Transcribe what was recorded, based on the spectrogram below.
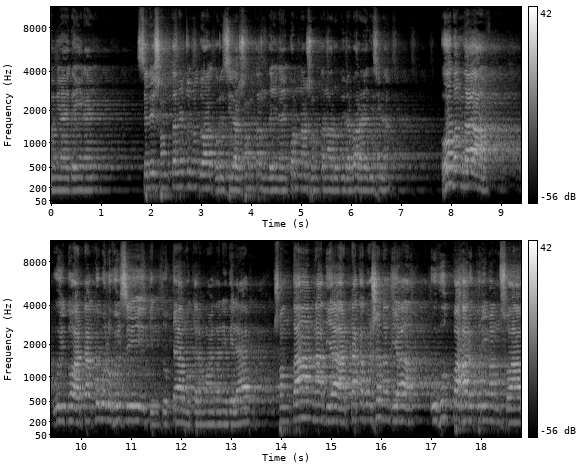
দুনিয়ায় দেই নাই। ছেলে সন্তানের জন্য দোয়া করেছিল সন্তান দেই নাই, কন্যা সন্তান আরও দুইটা বাড়াই দিছিলাম ও বান্দা, ওই দোয়াটা কবল হয়েছে কিন্তু কেয়ামতের ময়দানে দিলাম সন্তান না দিয়া, টাকা পয়সা না দিয়া উহুদ পাহাড় পরিমাণ সব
